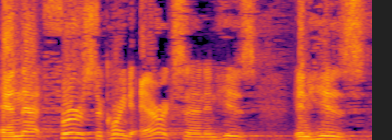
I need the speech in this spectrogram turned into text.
And that first, according to Erikson in his, in his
